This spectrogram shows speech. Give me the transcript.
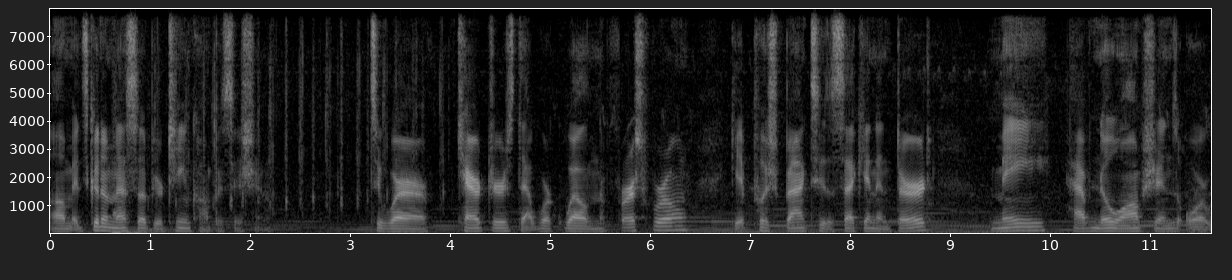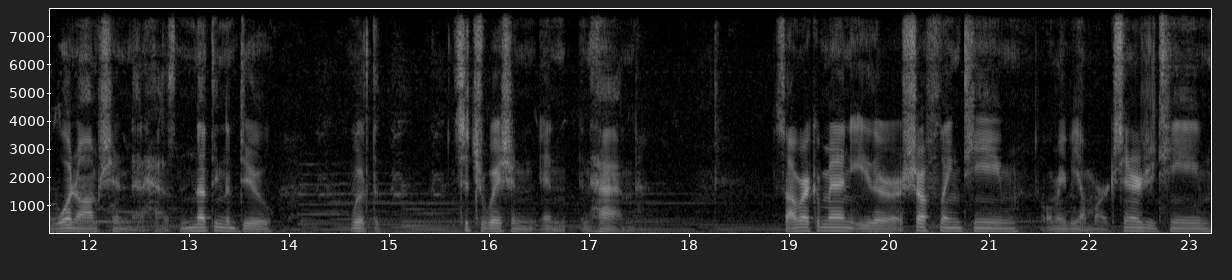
um, it's gonna mess up your team composition to where characters that work well in the first row get pushed back to the second and third may have no options or one option that has nothing to do with the situation in, in hand. So I recommend either a shuffling team or maybe a Mark Synergy team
